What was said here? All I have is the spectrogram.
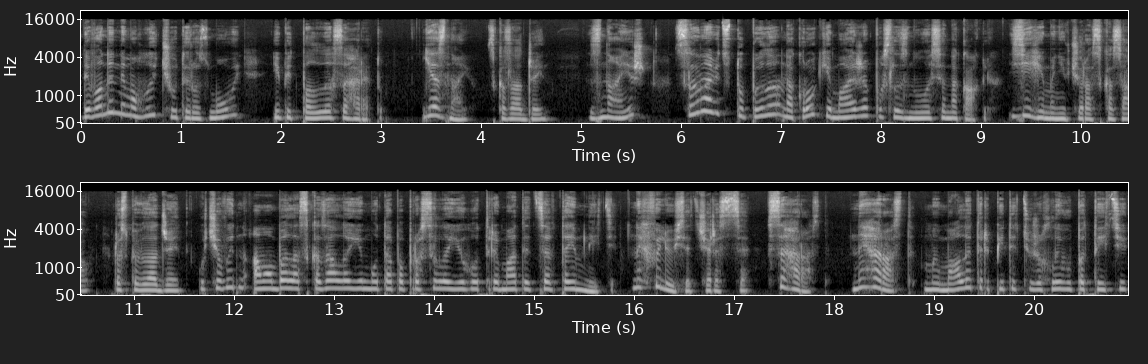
де вони не могли чути розмови, і підпалила сигарету. Я знаю, сказала Джейн. Знаєш? Селена відступила на крок і майже послизнулася на кахлях. Зігі мені вчора сказав, розповіла Джейн. Очевидно, Амабела сказала йому та попросила його тримати це в таємниці. Не хвилюйся через це. Все гаразд. Не гаразд, ми мали терпіти цю жахливу петицію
